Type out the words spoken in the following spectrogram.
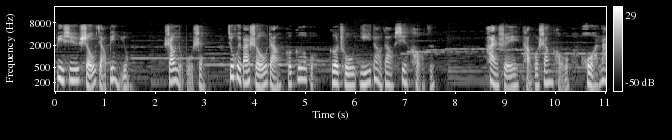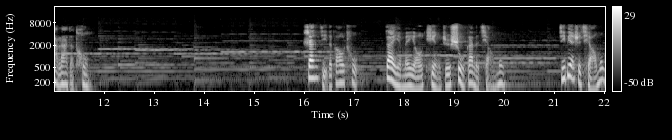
必须手脚并用，稍有不慎，就会把手掌和胳膊。割出一道道血口子，汗水淌过伤口，火辣辣的痛。山脊的高处再也没有挺直树干的乔木，即便是乔木，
